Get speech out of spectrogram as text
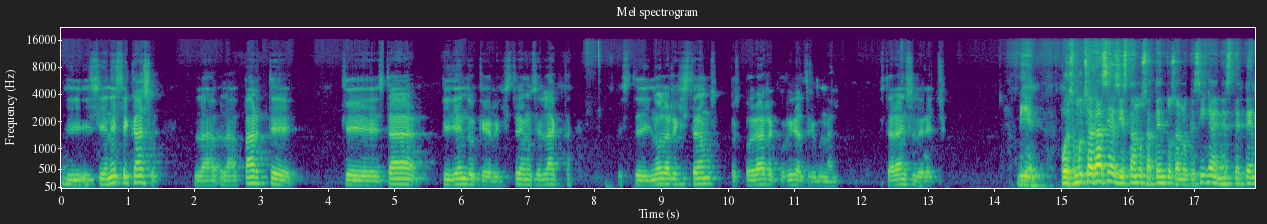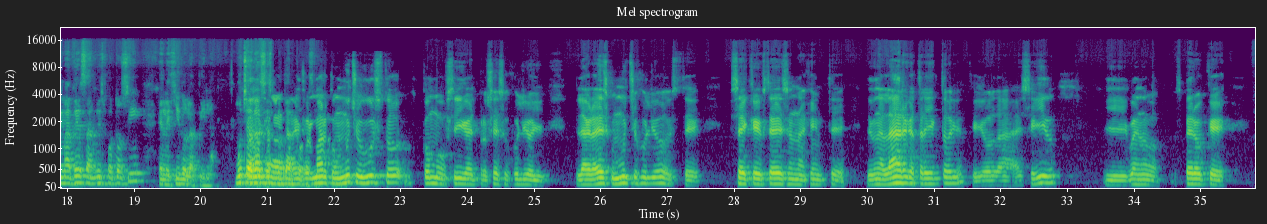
Y, y si en este caso la, la, parte que está pidiendo que registremos el acta este, y no la registramos, pues podrá recurrir al tribunal. Estará en su derecho. Bien, pues muchas gracias y estamos atentos a lo que siga en este tema de San Luis Potosí, elegido la pila. Muchas Vamos gracias. A, a informar con mucho gusto cómo siga el proceso, Julio, y le agradezco mucho, Julio. Este, sé que usted es una gente de una larga trayectoria, que yo la he seguido, y bueno, espero que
